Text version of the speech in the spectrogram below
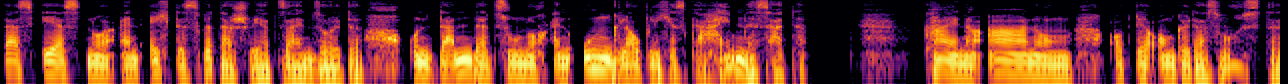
Das erst nur ein echtes Ritterschwert sein sollte und dann dazu noch ein unglaubliches Geheimnis hatte. Keine Ahnung, ob der Onkel das wusste.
